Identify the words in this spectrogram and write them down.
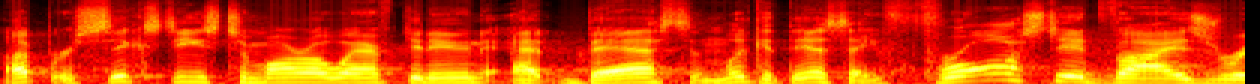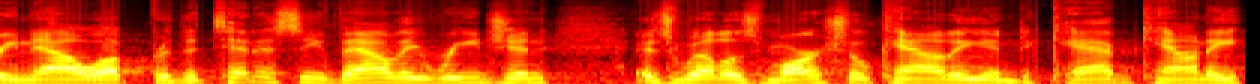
Upper 60s tomorrow afternoon at best. And look at this, a frost advisory now up for the Tennessee Valley region as well as Marshall County and DeKalb County.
